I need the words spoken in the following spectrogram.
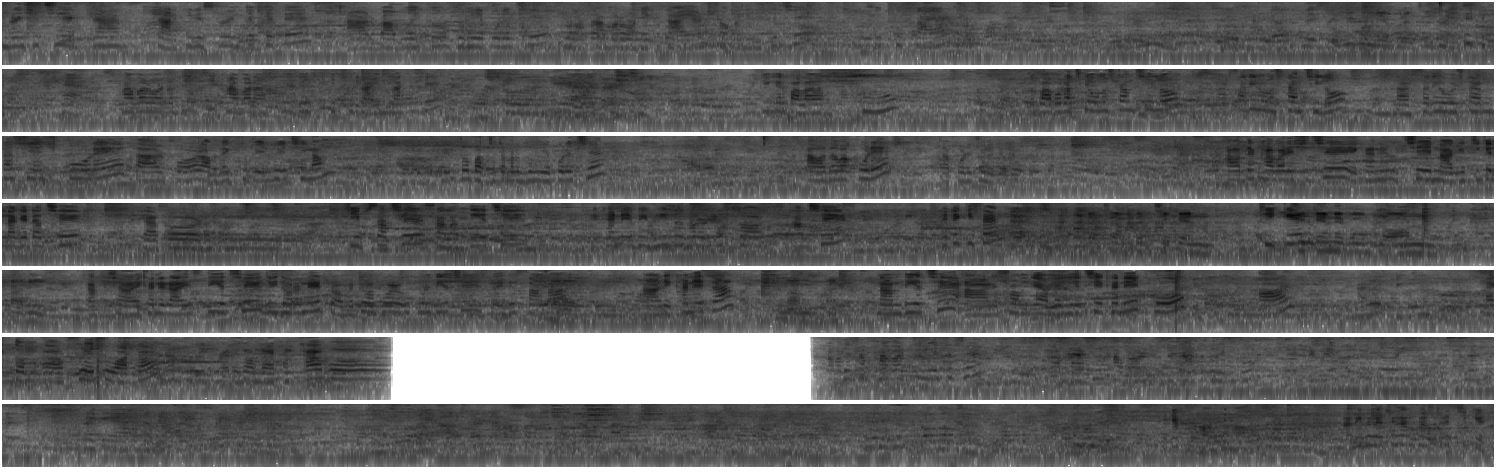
আমরা এসেছি একটা টার্কি রেস্টুরেন্টে খেতে আর বাবু এই তো ঘুমিয়ে পড়েছে। সোনাটা আমার অনেক টায়ার্ড সকালে উঠেছে। খুব টায়ার্ড হ্যাঁ খাবার অর্ডার দিচ্ছি খাবার আসতে বেশ কিছু টাইম লাগছে। তো ওয়েট করছি। ওয়েটিংয়ের পালা শুরু। তো বাবুর আজকে অনুষ্ঠান ছিল, নার্সারির অনুষ্ঠান ছিল। নার্সারির অনুষ্ঠানটা শেষ করে তারপর আমরা একটু বের হয়েছিলাম। তো বাচ্চাটা আমার ঘুমিয়ে পড়েছে। খাওয়া দাওয়া করে তারপরে চলে যাব। আমাদের খাবার এসেছে, এখানে হচ্ছে নাগেট চিকেন নাগেট আছে, তারপর চিপস আছে, সালাদ দিয়েছে। এখানে বিভিন্ন ধরনের সস আছে। এটা কি স্যার? হচ্ছে আমাদের চিকেন চিকেন? চিকেন এবং প্রন কারি। আচ্ছা এখানে রাইস দিয়েছে দুই ধরনের টমেটো উপর উপরে দিয়েছে সাইডে সালাদ। আর এখানে এটা নাম দিয়েছে আর সঙ্গে আমরা নিয়েছি এখানে কোক আর একদম ফ্রেশ ওয়াটার তো আমরা এখন খাব। আমাদের সব খাবার চলে এসেছে। আমরা এখন খাবার স্টার্ট করে দিব। এটা আমি ভেবেছিলাম ফার্স্টে চিকেন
